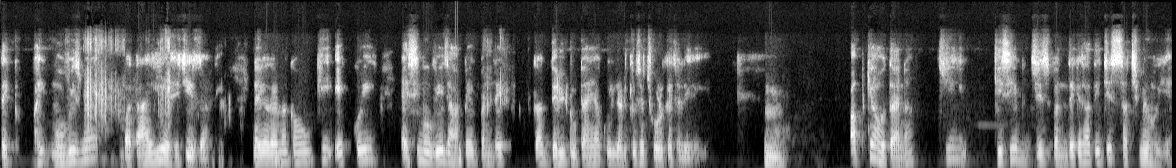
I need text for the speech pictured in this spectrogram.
देख भाई मूवीज़ में बताया ही ऐसी चीज़ जाती लाइक अगर मैं कहूँ कि एक कोई ऐसी मूवी है जहाँ पे एक बंदे का दिल टूटा है या कोई लड़की उसे छोड़ के चली गई हम्म। अब क्या होता है ना कि किसी जिस बंदे के साथ ये चीज़ सच में हुई है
